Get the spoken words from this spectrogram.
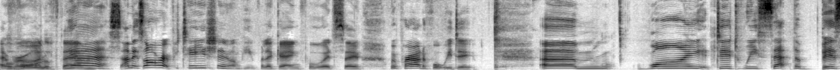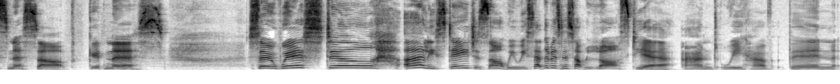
Everyone, of all of them. Yes, and it's our reputation when people are going forward. So we're proud of what we do. Um, why did we set the business up? Goodness. So we're still early stages, aren't we? We set the business up last year and we have been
